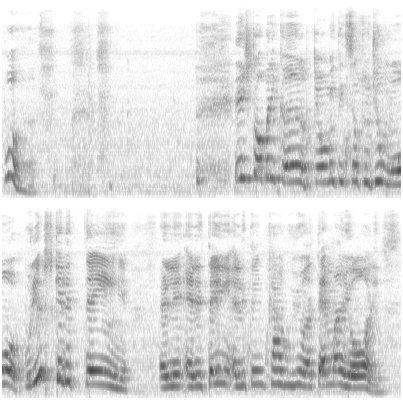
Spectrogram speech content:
Porra. Eles estão brincando, porque o homem tem senso de humor. Por isso que ele tem. Ele, ele tem. Ele tem cargos até maiores.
